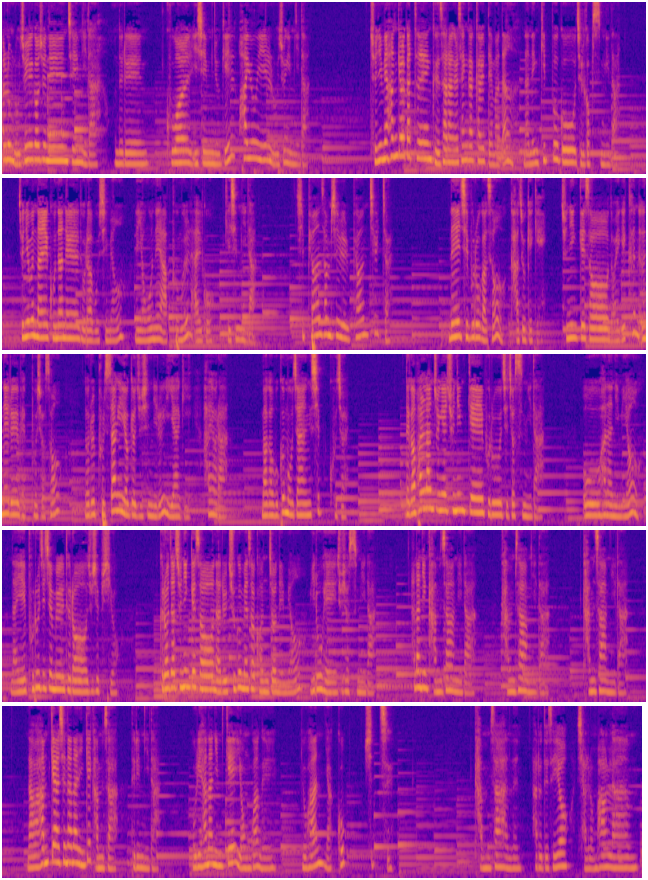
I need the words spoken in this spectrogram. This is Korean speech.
샬롬 로주 읽어주는 제입니다. 오늘은 9월 26일 화요일 로중입니다. 주님의 한결같은 그 사랑을 생각할 때마다 나는 기쁘고 즐겁습니다. 주님은 나의 고난을 돌아보시며 내 영혼의 아픔을 알고 계십니다. 시편 31편 7절 내 집으로 가서 가족에게 주님께서 너에게 큰 은혜를 베푸셔서 너를 불쌍히 여겨주신 일을 이야기하여라. 마가복음 5장 19절 내가 환란 중에 주님께 부르짖었습니다. 오 하나님이여 나의 부르짖음을 들어 주십시오. 그러자 주님께서 나를 죽음에서 건져내며 위로해 주셨습니다. 하나님 감사합니다. 감사합니다. 감사합니다. 나와 함께 하신 하나님께 감사드립니다. 우리 하나님께 영광을 요한 야콥 슈츠 감사하는 하루 되세요. 샬롬 하울람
